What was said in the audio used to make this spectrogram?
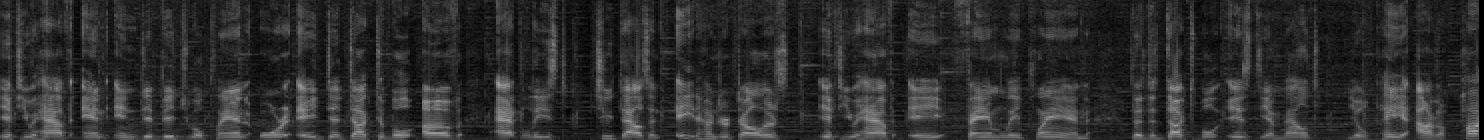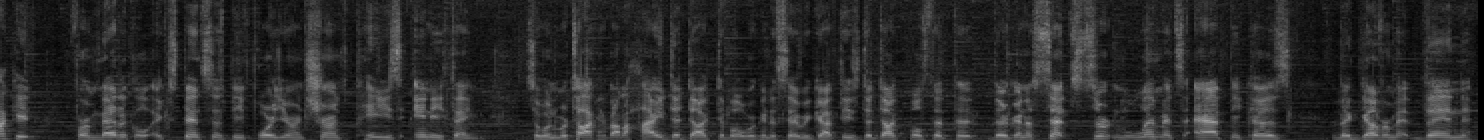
if you have an individual plan, or a deductible of at least $2,800 if you have a family plan. The deductible is the amount you'll pay out of pocket for medical expenses before your insurance pays anything. So when we're talking about a high deductible, we're going to say we got these deductibles that the, they're going to set certain limits at because the government then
